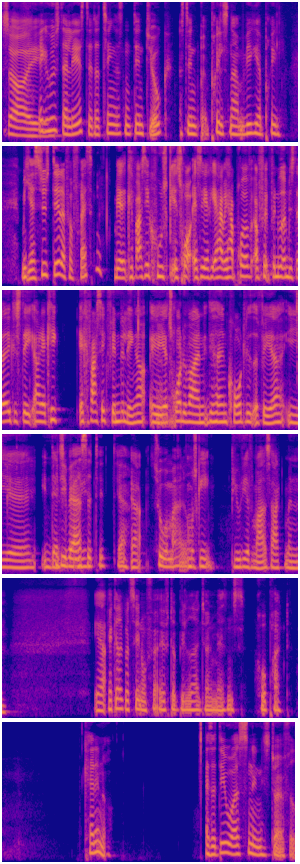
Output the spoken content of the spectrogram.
Så, øh, Jeg kan huske, da jeg læste det, der tænkte sådan, det er en joke. Altså, det er en aprilsnart, men vi ikke i april. Men jeg synes, det er da forfriskende. Men jeg kan faktisk ikke huske, jeg tror, altså jeg, jeg, har, jeg har prøvet at fi- finde ud af, om det stadig eksisterer, og jeg kan, ikke, jeg kan faktisk ikke finde det længere. Øh, Jeg tror, det var en, det havde en kortlivet affære i, øh, i den I danske diverse beauty. det, ja, Ja. ja. supermarkeder. Måske beauty er for meget sagt, men Jeg gad godt se nogle før- og efter billeder af Johnny Massens hårpragt. Kan det noget? Altså, det er jo også sådan en historie fed.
